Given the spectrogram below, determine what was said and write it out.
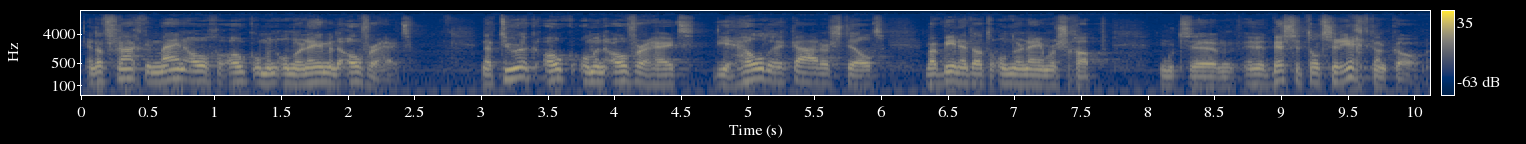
En dat vraagt in mijn ogen ook om een ondernemende overheid. Natuurlijk ook om een overheid die heldere kaders stelt... waarbinnen dat ondernemerschap moet, uh, het beste tot zijn recht kan komen.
